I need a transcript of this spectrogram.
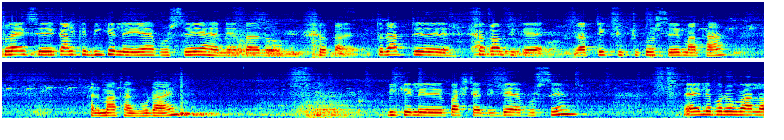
তো আইসে কালকে বিকেলে ইয়ে পড়ছে, এখানে তার সকাল তো রাত্রে, সকাল থেকে রাত্রে একটু একটু করছে মাথা, খালি মাথা ঘুরায়। বিকেলে পাঁচটার দিক দেয়া পড়ছে। এলে পরেও ভালো,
